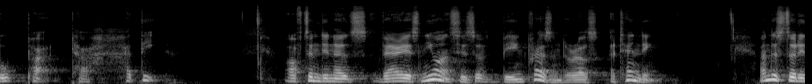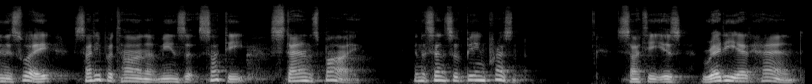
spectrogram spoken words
upatthahati often denotes various nuances of being present or else attending. Understood in this way, satipatthana means that sati stands by, in the sense of being present. Sati is ready at hand,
